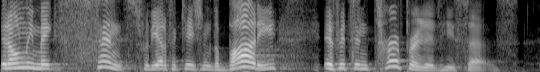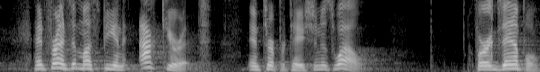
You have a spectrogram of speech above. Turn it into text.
It only makes sense for the edification of the body if it's interpreted, he says. And, friends, it must be an accurate interpretation as well. For example,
